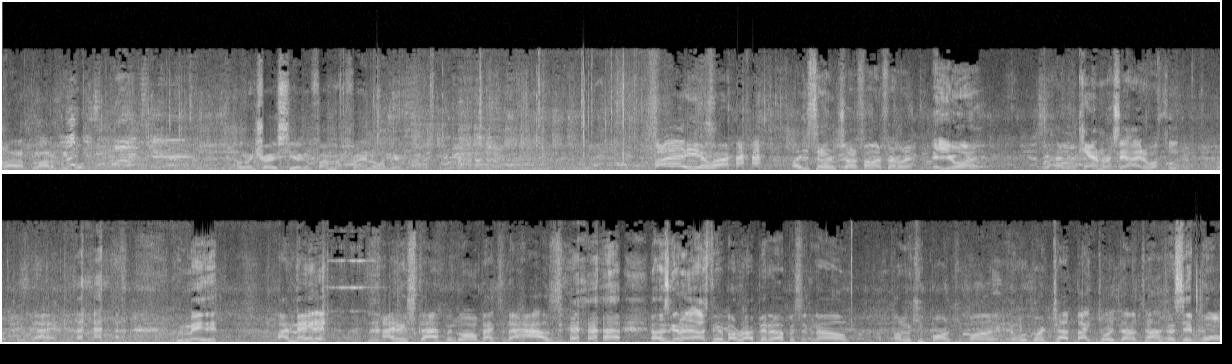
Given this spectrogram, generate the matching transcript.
A lot of, a lot of people. I'm gonna try to see if I can find my friend over here. There you are. I was just trying to find my friend over here. There you are. Say hi to the camera. Say hi to Joaquin. Joaquin, hi. we made it. I made it. I didn't stop and go back to the house. I was gonna. I was thinking about wrapping it up. I said no. I'm gonna keep on, keep on, and we're going to tap back towards downtown. So I said, well,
